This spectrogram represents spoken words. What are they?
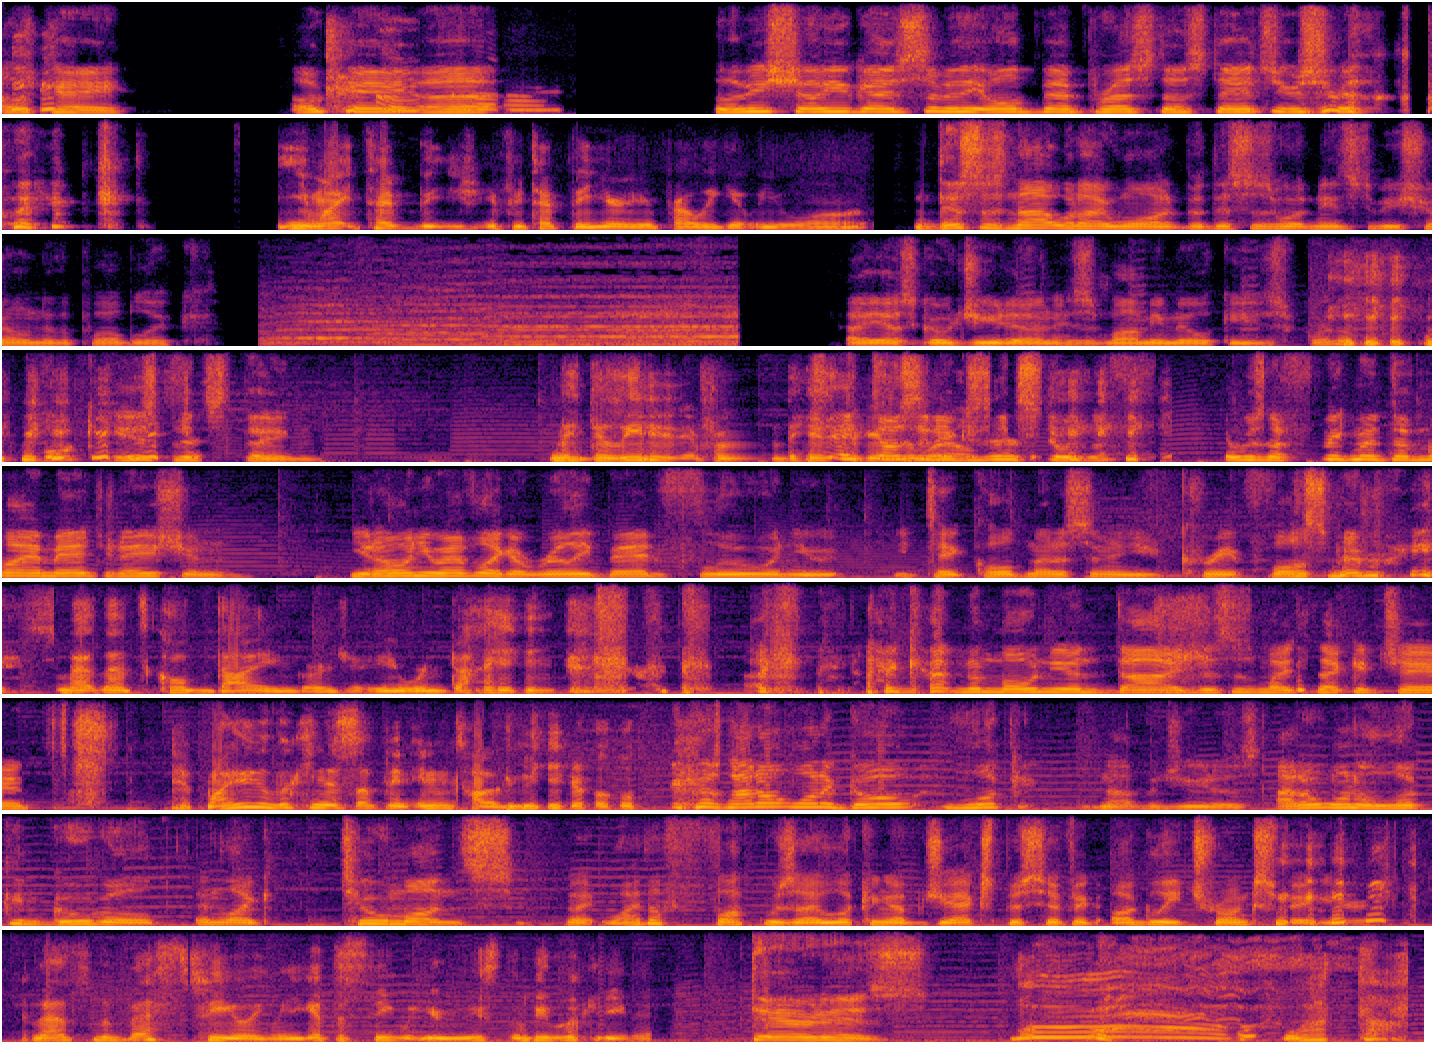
okay. Okay, Oh, uh, let me show you guys some of the old Banpresto statues real quick. You might type the if you type the year, you'll probably get what you want. This is not what I want, but this is what needs to be shown to the public. I yes, Gogeta and his mommy Milkies. Where the fuck is this thing? They deleted it from the history. It doesn't of the world. exist. It was, a, it was a figment of my imagination. You know when you have like a really bad flu and you you take cold medicine and you create false memories. That that's called dying, RJ. You were dying. I, I got pneumonia and died. This is my second chance Why are you looking this up in incognito? because I don't want to go look. Not Vegeta's. I don't want to look in Google and like two months. Like, why the fuck was I looking up Jakks Pacific ugly trunks figure? That's the best feeling when you get to see what you're used to be looking at. there it is. what the?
